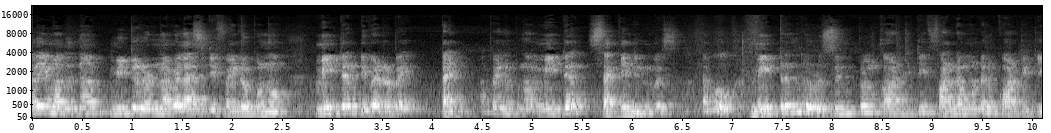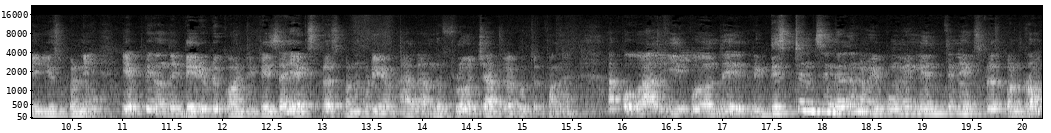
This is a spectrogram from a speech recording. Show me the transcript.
அதே மாதிரி தான் மீட்டரோட நான் வெலாசிட்டி ஃபைண்ட் அவுட் பண்ணும். மீட்டர் டிவைடட் பை டைம் அப்போ என்ன பண்ணுவோம் மீட்டர் செகண்ட் இன்வெர்ஸ் அப்போ மீட்டருங்கிற ஒரு சிம்பிள் குவான்டிட்டி ஃபண்டமெண்டல் குவான்டிட்டியை யூஸ் பண்ணி எப்படி வந்து டெரிவ்டு குவான்டிட்டிஸை எக்ஸ்பிரஸ் பண்ண முடியும்? அதான் அந்த ஃப்ளோ சார்ட்டில் கொடுத்துருப்பாங்க. அப்போ இப்போ வந்து டிஸ்டன்ஸுங்கிறத நம்ம எப்பவுமே லென்த்துன்னு எக்ஸ்பிரஸ் பண்ணுறோம்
